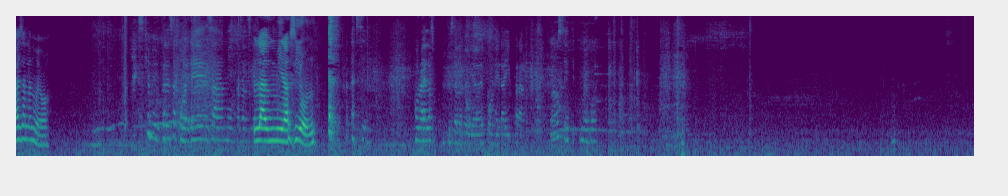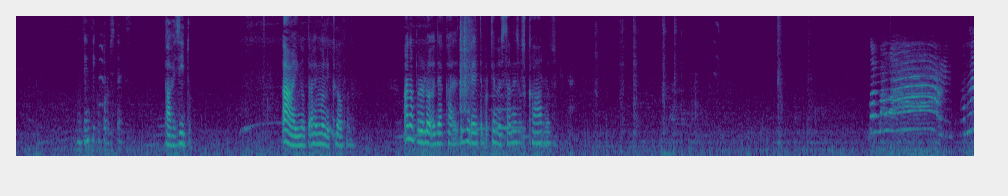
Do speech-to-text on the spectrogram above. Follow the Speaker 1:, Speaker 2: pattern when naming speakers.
Speaker 1: Ah, esa es la nueva.
Speaker 2: Es que me coger esa mientras hacía
Speaker 1: La admiración.
Speaker 2: así. Ahora las que se las debía de poner ahí para no sentir mejor. Un tintico por ustedes.
Speaker 1: Cafecito. Ay, no trajimos micrófono. Ah, no, pero lo de acá es diferente porque no están esos carros.
Speaker 3: Mamá,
